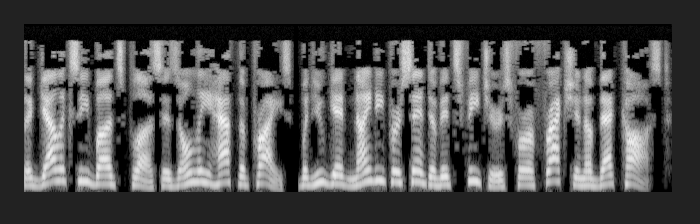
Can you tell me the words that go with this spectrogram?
The Galaxy Buds Plus is only half the price, but you get 90% of its features for a fraction of that cost.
